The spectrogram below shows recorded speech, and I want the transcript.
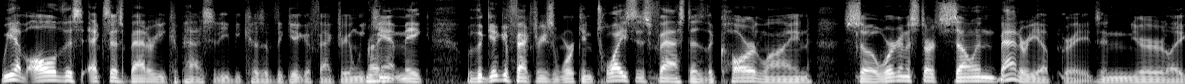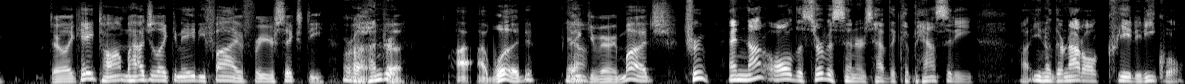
We have all of this excess battery capacity because of the Gigafactory, and we Right. can't make well, the Gigafactory's working twice as fast as the car line, so we're gonna start selling battery upgrades. And you're like, they're like, hey Tom, how'd you like an 85 for your 60 Or a uh, 100. Uh, I, I would. Yeah. Thank you very much. True. And not all the service centers have the capacity. Uh, you know, they're not all created equal.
